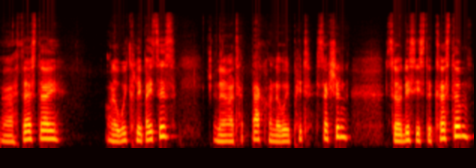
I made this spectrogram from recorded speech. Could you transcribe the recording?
uh, Thursday on a weekly basis. And then I tap back on the repeat section. So this is the custom.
